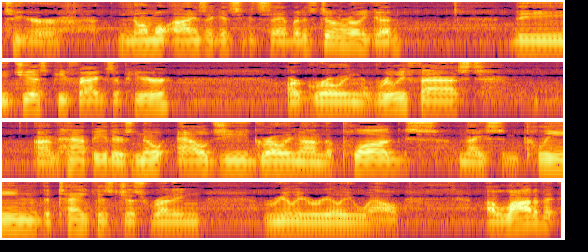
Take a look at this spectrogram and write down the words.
to your normal eyes, I guess you could say. But it's doing really good. The GSP frags up here are growing really fast. I'm happy there's no algae growing on the plugs, nice and clean. The tank is just running really, really well. A lot of it,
